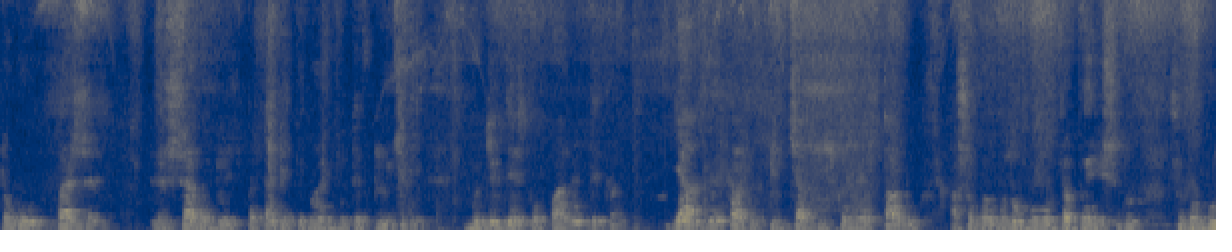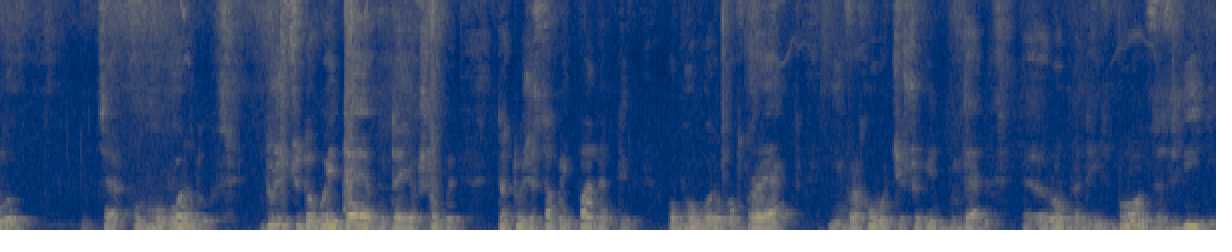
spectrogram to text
Тому перше, ще одне з питань, які мають бути включені, будівництво пам'ятника. Я не кажу під час військового стану, а щоб воно було вже вирішено, щоб було це обговорено. Дуже чудова ідея буде, якщо ми на той же самий пам'ятник обговоримо проєкт і враховуючи, що він буде е, роблений з бронзи, з віді,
